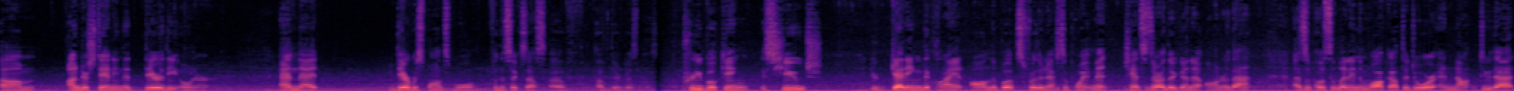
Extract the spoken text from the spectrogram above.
um, understanding that they're the owner and that they're responsible for the success of, of their business. Pre booking is huge. You're getting the client on the books for their next appointment. Chances are they're going to honor that as opposed to letting them walk out the door and not do that.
